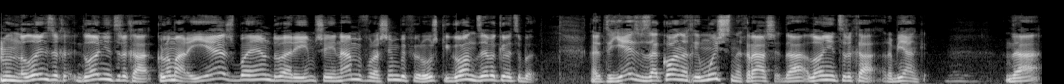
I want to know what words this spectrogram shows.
Лони цриха, клумар, ешь боем дворим, шейнами фурашим бифируш, кигон зевек йоцебе. Говорит, есть в законах имущественных Раши, да, лони цриха, рыбьянки. Да,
